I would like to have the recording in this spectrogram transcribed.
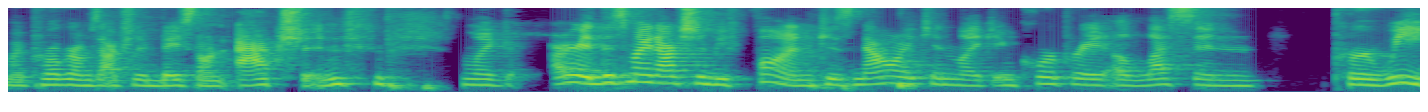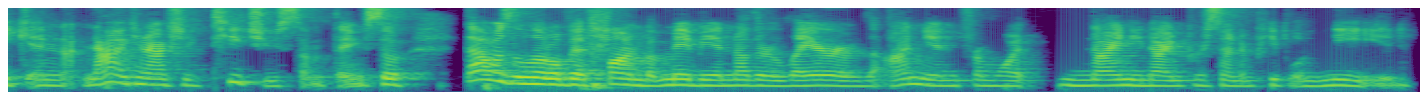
my program's actually based on action. I'm like, all right, this might actually be fun because now I can like incorporate a lesson per week and now I can actually teach you something. So that was a little bit fun, but maybe another layer of the onion from what 99% of people need.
